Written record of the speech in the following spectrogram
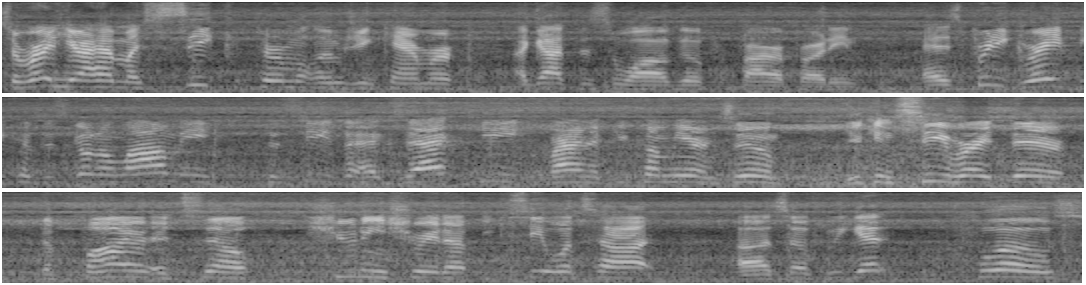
So right here I have my Seek thermal imaging camera. I got this a while ago for firefighting. And it's pretty great because it's gonna allow me to see the exact heat. Ryan, if you come here and zoom, you can see right there the fire itself shooting straight up. You can see what's hot. Uh, so if we get close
